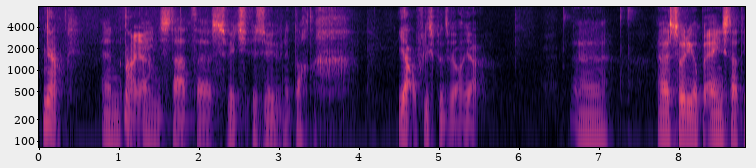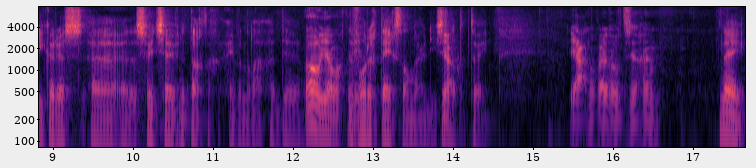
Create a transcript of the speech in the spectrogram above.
Ja, En Nou op ja. één staat eh, Switch 87. ja op verliespunten wel, ja. Eh, sorry, op één staat Icarus Switch 87. Een van de, la- de, Oh ja, wacht. de vorige tegenstander, die staat op twee. Ja, nog weinig over te zeggen. Nee,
